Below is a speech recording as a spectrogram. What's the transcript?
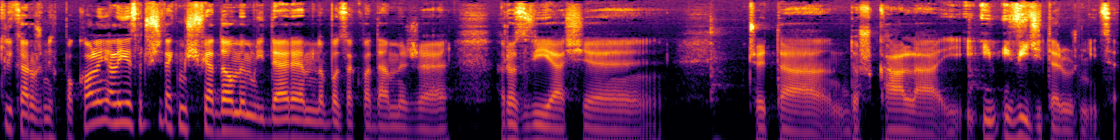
kilka różnych pokoleń, ale jest oczywiście takim świadomym liderem, no bo zakładamy, że rozwija się, czyta, doszkala i, i, i widzi te różnice.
